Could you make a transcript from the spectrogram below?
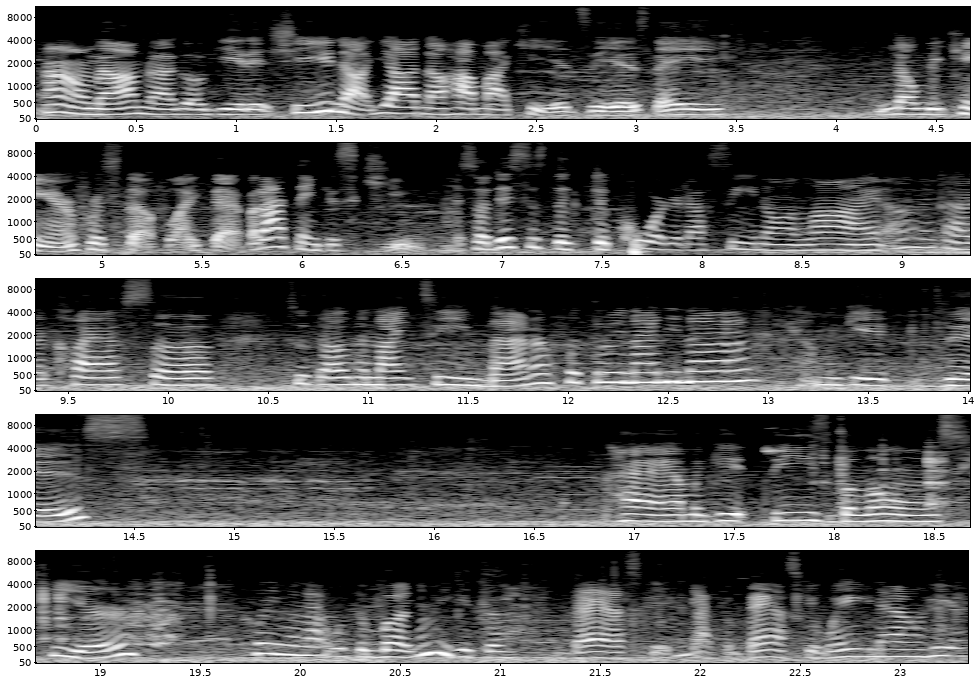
I don't know, I'm not gonna get it. She, you know, y'all know how my kids is. They don't be caring for stuff like that but i think it's cute. So this is the decor that i seen online. Oh they got a class of 2019 banner for 3.99 i'm gonna get this. Okay i'm gonna get these balloons here. Cleaning out with the bug. Let me get the basket. We got the basket way down here.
